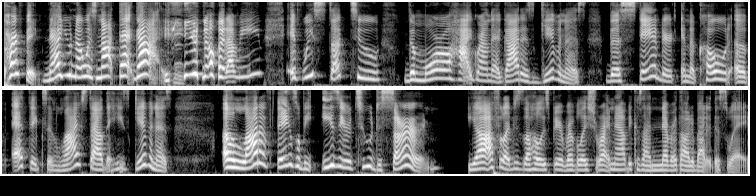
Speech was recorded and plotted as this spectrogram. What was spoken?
Perfect. Now you know it's not that guy. you know what I mean? If we stuck to the moral high ground that God has given us, the standard and the code of ethics and lifestyle that He's given us, a lot of things will be easier to discern. Yeah, I feel like this is a Holy Spirit revelation right now because I never thought about it this way.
